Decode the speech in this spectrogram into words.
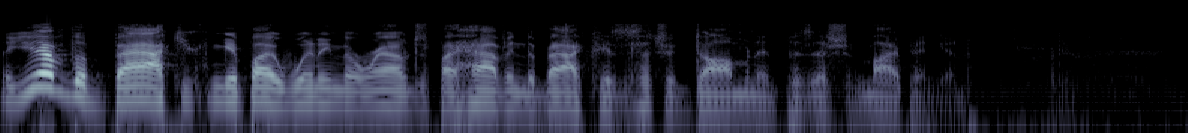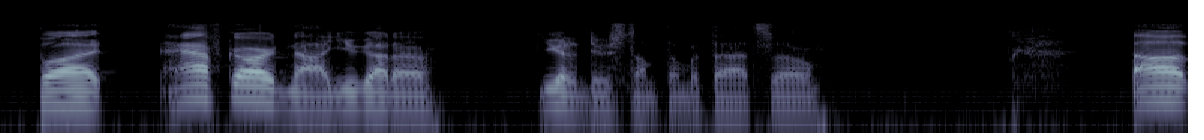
Now, you have the back, you can get by winning the round just by having the back because it's such a dominant position, my opinion. But half guard, nah, you gotta you gotta do something with that. So, uh,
